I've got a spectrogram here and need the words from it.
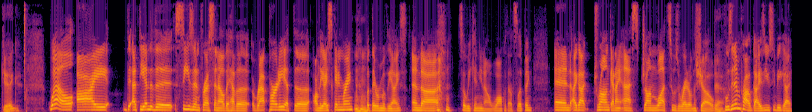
gig? Well, I th- at the end of the season for SNL, they have a, a wrap party at the on the ice skating rink, Mm-hmm. but they remove the ice, and uh, so we can you know walk without slipping. And I got drunk, and I asked John Lutz, who was a writer on the show, who's an improv guy, he's a UCB guy.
